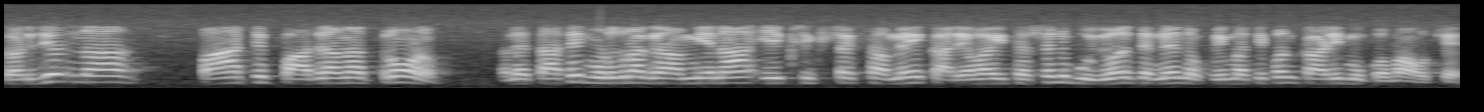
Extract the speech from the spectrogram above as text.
કરજણના પાંચ પાદરાના ત્રણ અને સાથે જ વડોદરા ગ્રામ્યના એક શિક્ષક સામે કાર્યવાહી થશે અને બુધવારે તેમને નોકરીમાંથી પણ કાઢી મૂકવામાં આવશે.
